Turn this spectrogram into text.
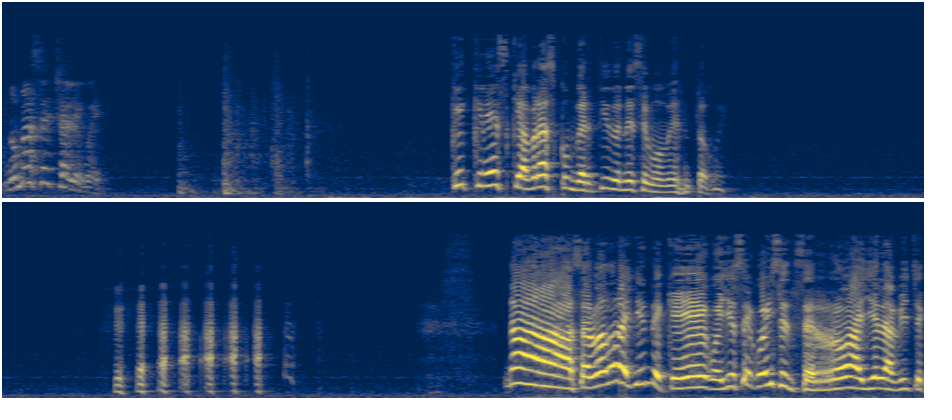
Nomás échale, güey. ¿Qué crees que habrás convertido en ese momento, güey? no, Salvador Allende, ¿qué, güey? Ese güey se encerró ahí en la pinche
